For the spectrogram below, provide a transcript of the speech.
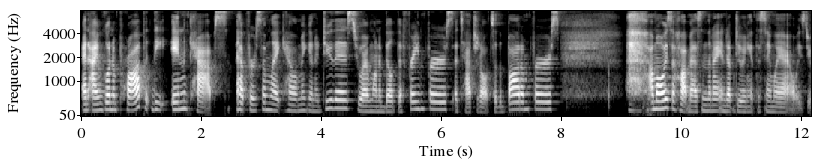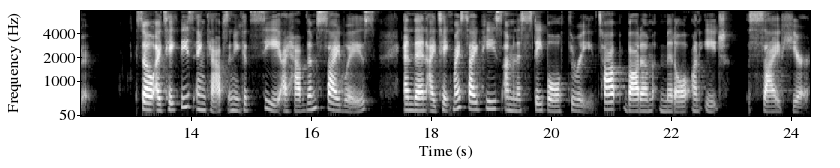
And I'm gonna prop the end caps. At first I'm like, how am I gonna do this? Do I wanna build the frame first, attach it all to the bottom first? I'm always a hot mess and then I end up doing it the same way I always do it. So I take these end caps and you could see I have them sideways and then I take my side piece, I'm gonna staple three, top, bottom, middle on each side here.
